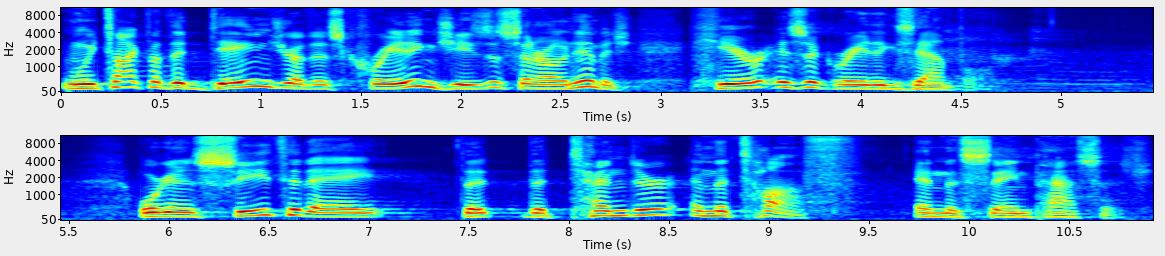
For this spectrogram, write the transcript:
And we talked about the danger of this creating Jesus in our own image. Here is a great example. We're going to see today the, the tender and the tough in the same passage.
